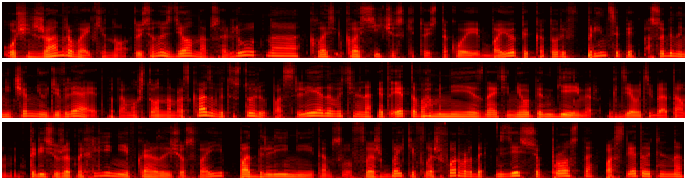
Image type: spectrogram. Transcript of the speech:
очень жанровое кино, то есть оно сделано абсолютно класс- классически, то есть такой байопик, который в принципе особенно ничем не удивляет, потому что он нам рассказывает историю последовательно. Это, это вам не, знаете, не опенгеймер, где у тебя там три сюжетных линии, в каждой еще свои подлинии, там флешбеки, флешфорварды. Здесь все просто, последовательно,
